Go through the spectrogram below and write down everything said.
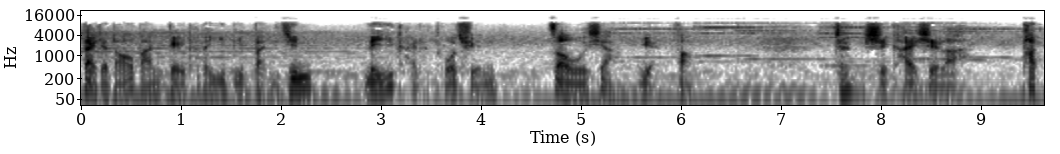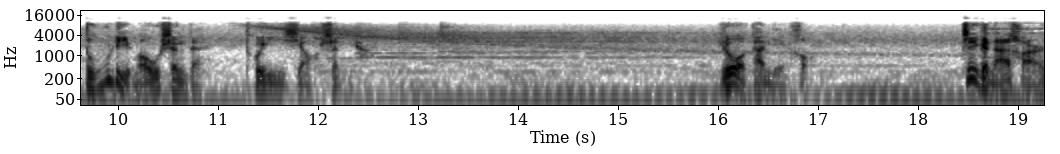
带着老板给他的一笔本金，离开了驼群，走向远方，正式开始了他独立谋生的推销生涯。若干年后。这个男孩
